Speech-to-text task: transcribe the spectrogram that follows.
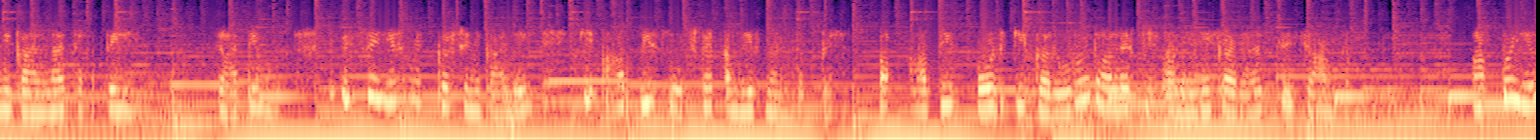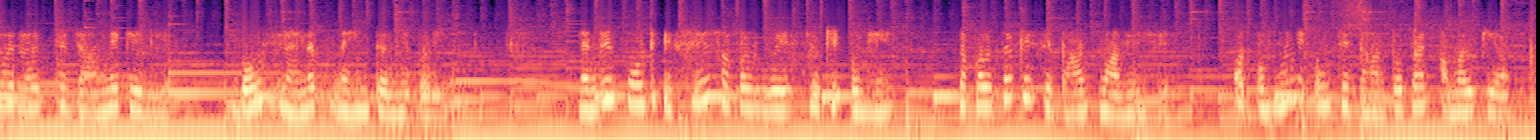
निकालना चाहते हैं, चाहते हो तो इससे यह निष्कर्ष निकाले कि आप भी सोचकर अमीर बन सकते हैं और आप भी फोर्ड की करोड़ों डॉलर की अमीरी का रहस्य जान सकते हैं। आपको यह रहस्य जानने के लिए बहुत मेहनत नहीं करनी पड़ेगी। हेनरी फोर्ड इसलिए सफल हुए क्योंकि उन्हें सफलता के सिद्धांत मालूम थे और उन्होंने उन सिद्धांतों पर अमल किया था।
